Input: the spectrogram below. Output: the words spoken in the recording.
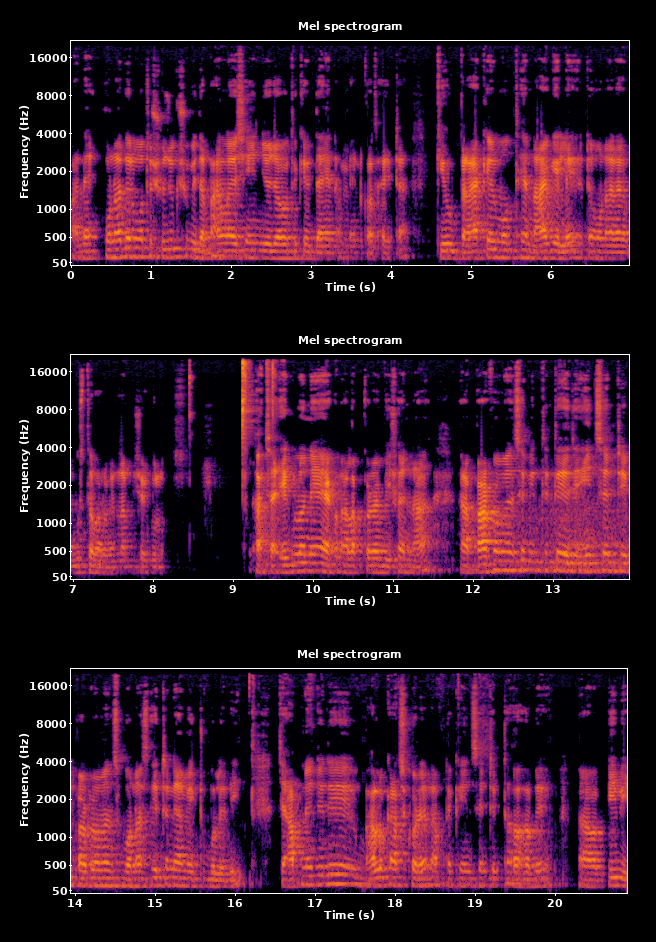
মানে ওনাদের মতো সুযোগ সুবিধা বাংলাদেশে এনজিও জগতে কেউ দেয় না মেন কথা এটা। কেউ ব্র্যাকের মধ্যে না গেলে এটা ওনারা বুঝতে পারবেন না বিষয়গুলো। আচ্ছা এগুলো নিয়ে এখন আলাপ করার বিষয় না। পারফরমেন্সের ভিত্তিতে যে ইনসেন্টিভ পারফরমেন্স বোনাস এটা নিয়ে আমি একটু বলে দিই। যে আপনি যদি ভালো কাজ করেন, আপনাকে ইনসেন্টিভ দেওয়া হবে পিবি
